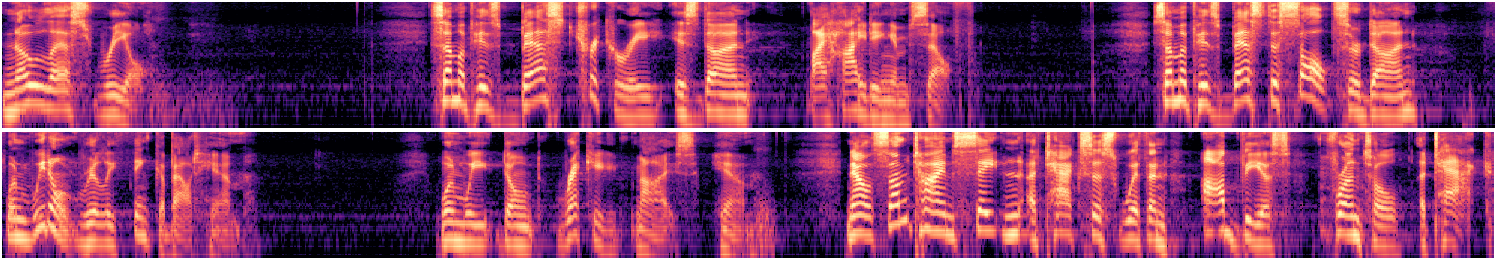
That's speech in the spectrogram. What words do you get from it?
no less real. Some of his best trickery is done by hiding himself. Some of his best assaults are done when we don't really think about him, when we don't recognize him. Now, sometimes Satan attacks us with an obvious frontal attack.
